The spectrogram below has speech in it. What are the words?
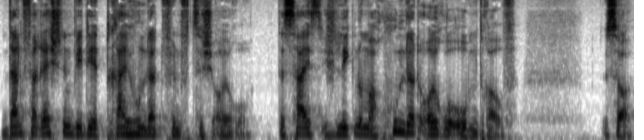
dann verrechnen wir dir 350 Euro. Das heißt, ich lege nochmal 100 Euro obendrauf. So,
